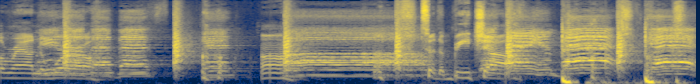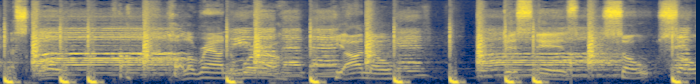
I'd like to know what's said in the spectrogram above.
around the world. Uh, to the beach, y'all. Let's go. All around the world. Y'all know this is so, so.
